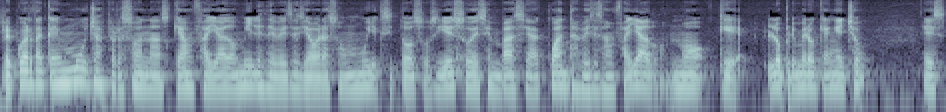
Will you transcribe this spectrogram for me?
Recuerda que hay muchas personas que han fallado miles de veces y ahora son muy exitosos y eso es en base a cuántas veces han fallado, no que lo primero que han hecho es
